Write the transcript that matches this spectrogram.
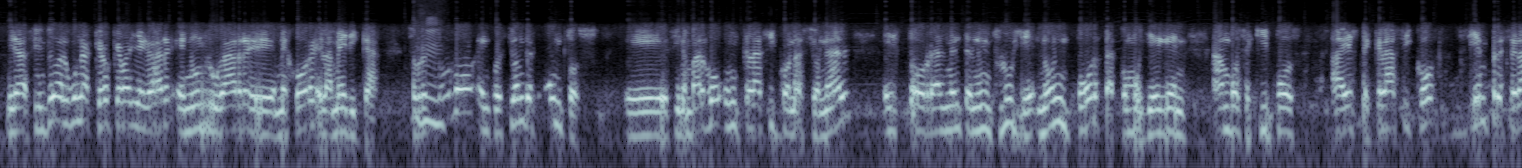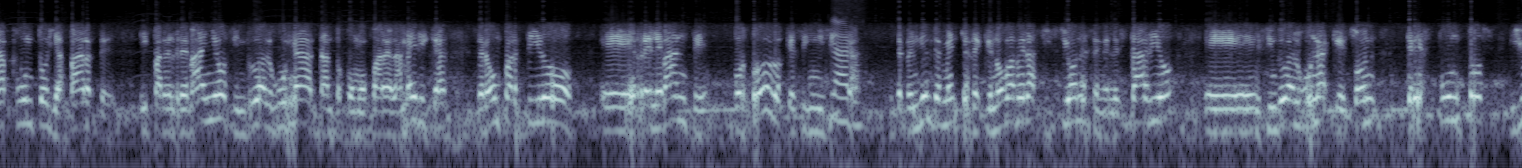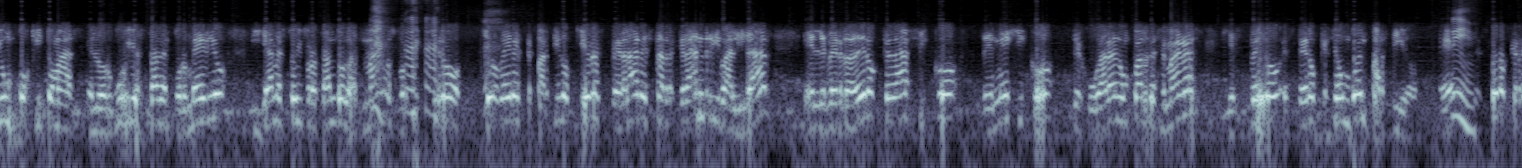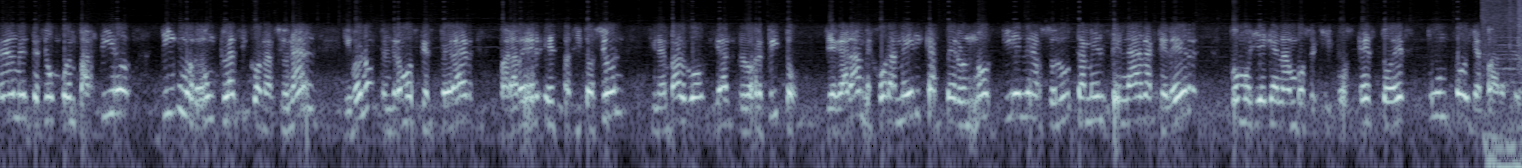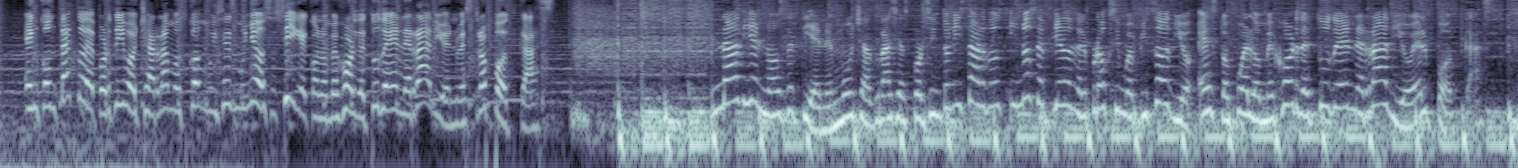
Mira, sin duda alguna creo que va a llegar en un lugar eh, mejor el América sobre todo en cuestión de puntos. Eh, sin embargo, un clásico nacional, esto realmente no influye, no importa cómo lleguen ambos equipos a este clásico, siempre será punto y aparte. Y para el rebaño, sin duda alguna, tanto como para el América, será un partido eh, relevante por todo lo que significa independientemente de que no va a haber aficiones en el estadio, eh, sin duda alguna que son tres puntos y un poquito más. El orgullo está de por medio y ya me estoy frotando las manos porque quiero, quiero ver este partido, quiero esperar esta gran rivalidad, el verdadero clásico de México se jugará en un par de semanas y espero espero que sea un buen partido. ¿eh? Espero que realmente sea un buen partido, digno de un clásico nacional y bueno, tendremos que esperar para ver esta situación. Sin embargo, ya lo repito, llegará mejor a América, pero no tiene absolutamente nada que ver cómo lleguen ambos equipos. Esto es punto y aparte. En Contacto Deportivo charlamos con Moisés Muñoz. Sigue con lo mejor de tu DN Radio en nuestro podcast. Nadie nos detiene. Muchas gracias por sintonizarnos y no se pierdan el próximo episodio. Esto fue lo mejor de tu DN Radio, el podcast.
